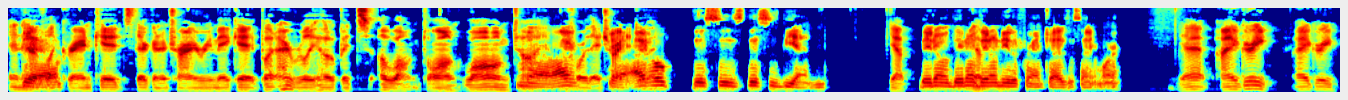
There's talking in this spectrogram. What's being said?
and have like grandkids, they're going to try and remake it. But I really hope it's a long, long, long time No, I- before they try Yeah, to do I it. hope this is this is the end. Yep. They don't they don't Yep. they don't need to franchise this anymore. Yeah, I agree. I agree.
